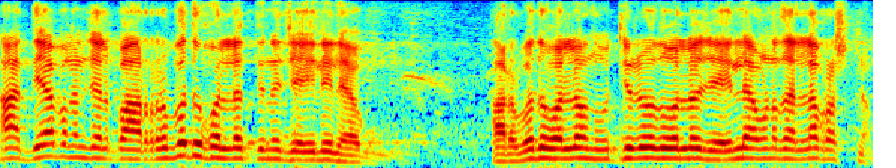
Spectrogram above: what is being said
ആ അധ്യാപകൻ ചിലപ്പോൾ അറുപത് കൊല്ലത്തിന് ജയിലിലാകും. അറുപത് കൊല്ലോ നൂറ്റി ഇരുപത് കൊല്ലോ ജയിലിലാവണതല്ല പ്രശ്നം.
